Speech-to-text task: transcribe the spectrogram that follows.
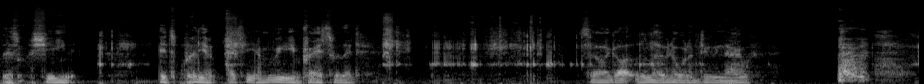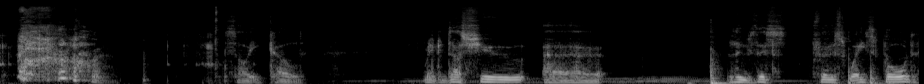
this machine, it's brilliant. Actually, I'm really impressed with it. So I got a load of what I want to do now. Sorry, cold. Make a dust shoe, uh, lose this first wasteboard,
